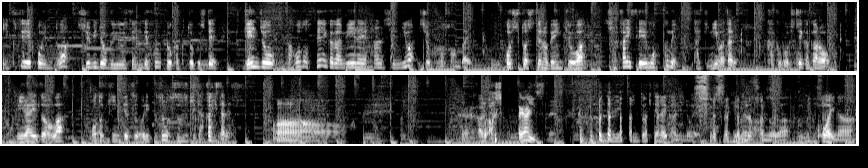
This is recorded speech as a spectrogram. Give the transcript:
育成ポイントは守備力優先で星を獲得して、現状さほど成果が見えない阪神には異色の存在。保守としての勉強は社会性も含め多岐にわたる。覚悟してかかろう。未来像は元近鉄オリックスの鈴木隆久です。ああ。あれ？足早いんですね。いきなりピンときてない感じのみんなの反応が怖いな。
